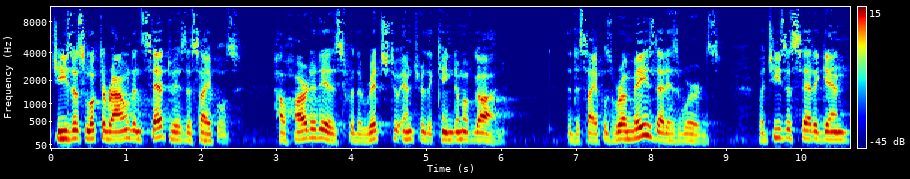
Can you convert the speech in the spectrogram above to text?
Jesus looked around and said to his disciples, how hard it is for the rich to enter the kingdom of God. The disciples were amazed at his words. But Jesus said again,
